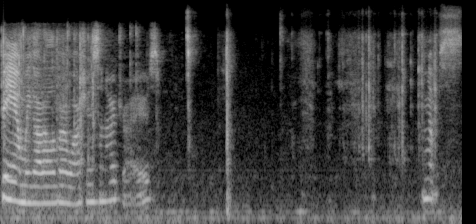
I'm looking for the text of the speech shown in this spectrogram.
Bam, we got all of our washers and our dryers. Oops.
